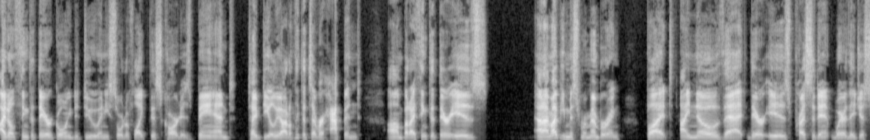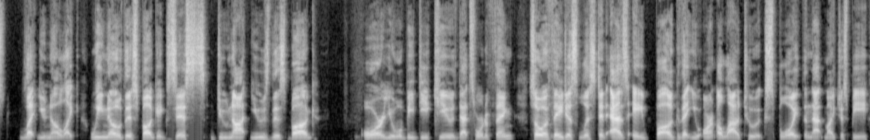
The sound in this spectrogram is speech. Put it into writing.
I don't think that they are going to do any sort of like this card is banned type dealio. I don't think that's ever happened. Um, but I think that there is, and I might be misremembering, but I know that there is precedent where they just let you know, like, we know this bug exists. Do not use this bug, or you will be DQ'd, that sort of thing. So if they just list it as a bug that you aren't allowed to exploit, then that might just be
